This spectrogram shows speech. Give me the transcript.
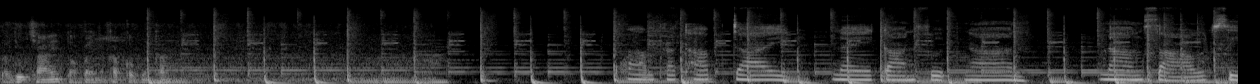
ประยุกต์ใช้ต่อไปนะครับขอบคุณครับ ความประทับใจในการฝึกงาน นางสาวสิ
